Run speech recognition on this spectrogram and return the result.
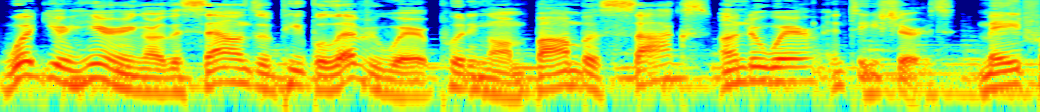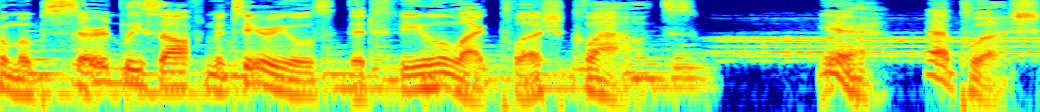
What you're hearing are the sounds of people everywhere putting on Bombas socks, underwear, and t-shirts made from absurdly soft materials that feel like plush clouds. Yeah, that plush.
